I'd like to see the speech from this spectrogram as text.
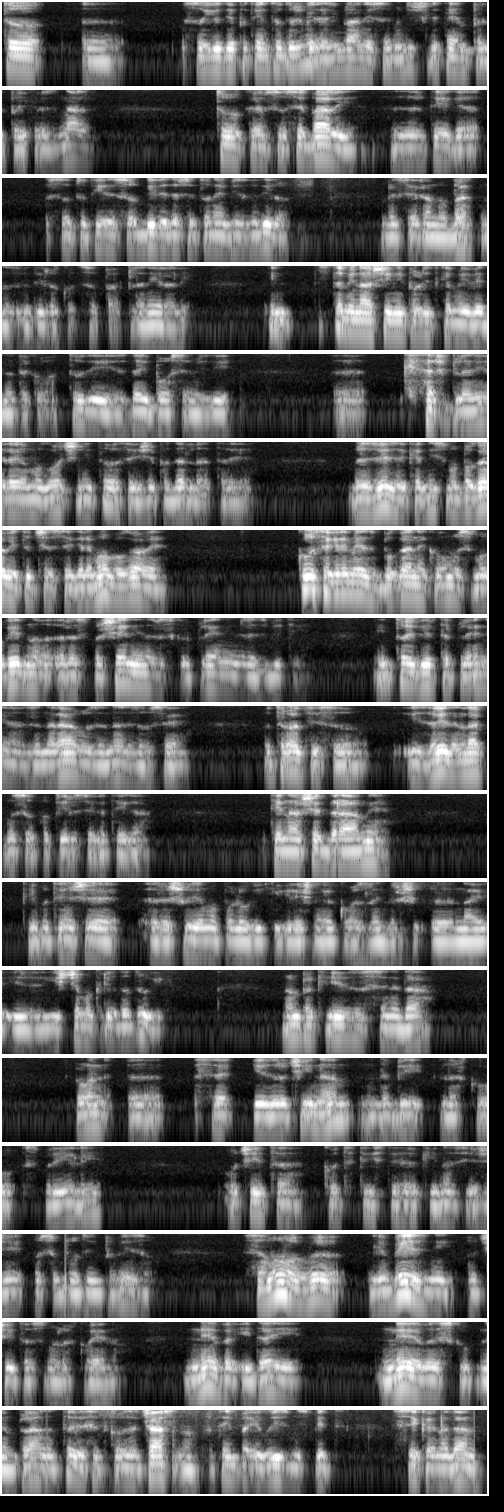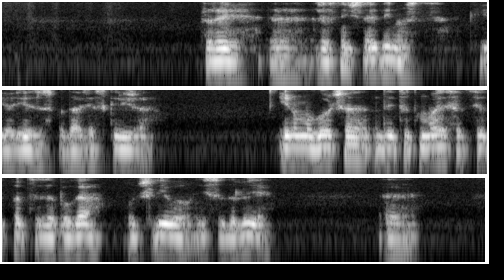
to, so Judje potem tudi doživeli. Rimljani so jim uničili tempelj pa jih razgnali. To, kar so se bali, zaradi tega so tudi Jezusa ubili, da se to ne bi zgodilo. Ampak se je ravno obratno zgodilo, kot so pa planirali. In s temi našimi politikami je vedno tako. Tudi zdaj bo, se mi zdi. kar planirajo mogočni, to se je že podrlo, to je brez veze, ker nismo bogovi, tudi če se gremo bogove. Ko se grem jaz boga nekomu, smo vedno razpršeni in razkropljeni in razbiti. In to je vir trpljenja za naravo, za nas, za vse. Otroci so izreden lakmusov papir vsega tega. Te naše drame, ki potem še rešujemo po logiki grešnega kozla in naj iščemo krivdo v drugih. Ampak Jezus se ne da. On, se izroči nam, da bi lahko sprejeli očeta kot tistega, ki nas je že osvobodil in povezal. Samo v ljubezni očeta smo lahko eno. Ne v ideji, ne v skupnem planu, to je vse tako začasno, potem pa egoizmi spet sekajo na dan. Torej, resnična edinost, ki jo Jezus podarja s križa, in omogoča, da je tudi moje srce odprto za Boga, učljivo in sodeluje.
